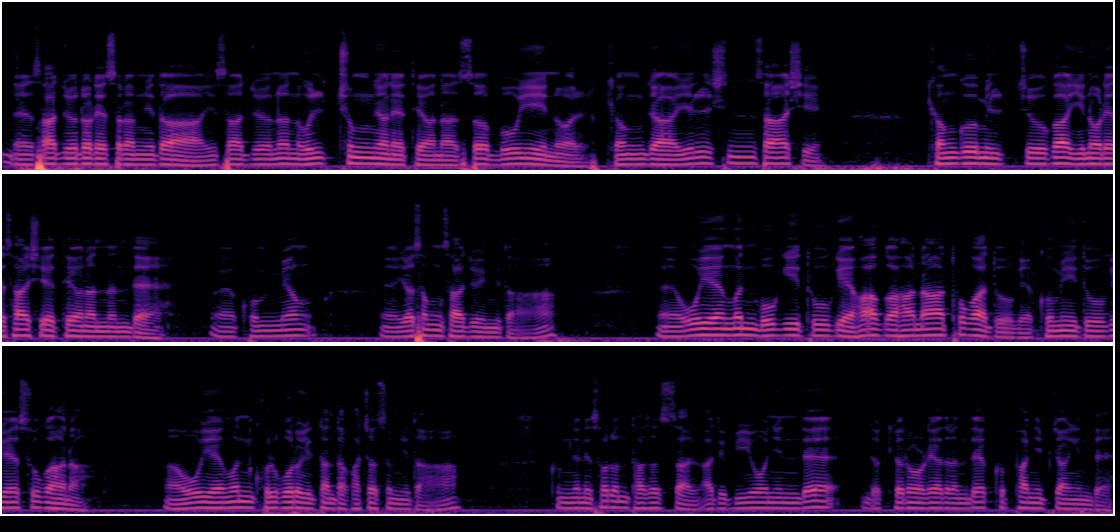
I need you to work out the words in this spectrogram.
네, 사주를 해설합니다. 이 사주는 을축년에 태어나서 무인월, 경자일, 신사시, 경금일주가 인월의 사시에 태어났는데 에, 여성사주입니다. 에, 오행은 목이 두 개, 화가 하나, 토가 두 개, 금이 두 개, 수가 하나. 아, 오행은 골고루 일단 다 갖췄습니다. 금년이 35살 아직 미혼인데 이제 결혼을 해야 되는데 급한 입장인데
